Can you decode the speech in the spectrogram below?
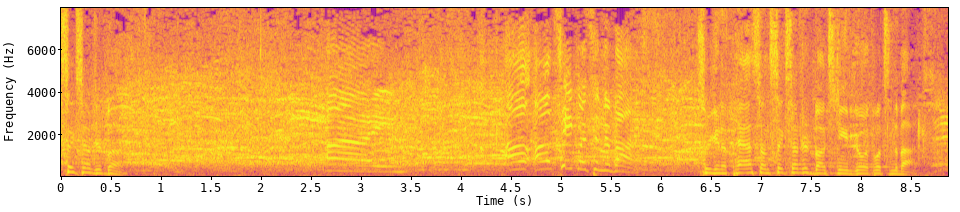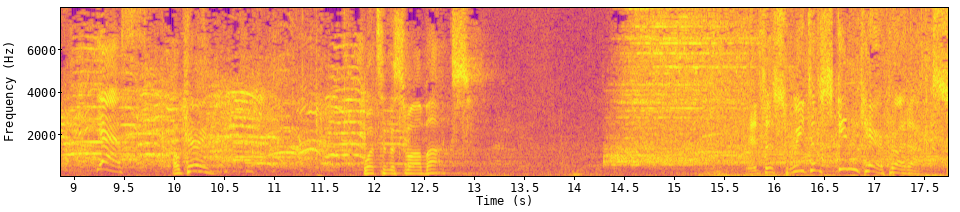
600 bucks. I. I'll, I'll take what's in the box. So you're going to pass on 600 bucks and you're going to go with what's in the box. Yes. Okay. What's in the small box? It's a suite of skincare products.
